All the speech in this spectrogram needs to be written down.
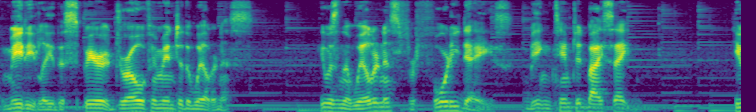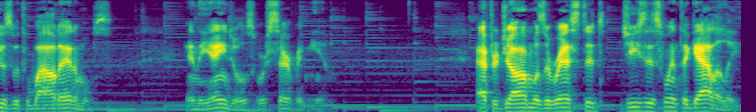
Immediately the Spirit drove him into the wilderness. He was in the wilderness for forty days, being tempted by Satan. He was with wild animals, and the angels were serving him. After John was arrested, Jesus went to Galilee,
